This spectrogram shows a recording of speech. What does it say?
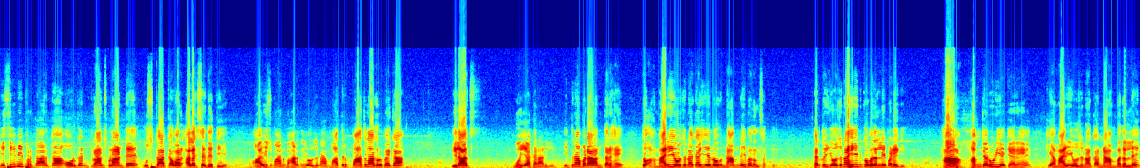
किसी भी प्रकार का ऑर्गन ट्रांसप्लांट है, उसका कवर अलग से देती है। आयुष्मान भारत योजना मात्र पाँच लाख रुपए का इलाज मुहैया करा रही है। इतना बड़ा अंतर है। तो हमारी योजना का ये लोग नाम नहीं बदल सकते। फिर तो योजना ही इनको बदलनी पड़ेगी। हाँ हम ज़रूर ये कह रहे हैं कि हमारी योजना का नाम बदल लें।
